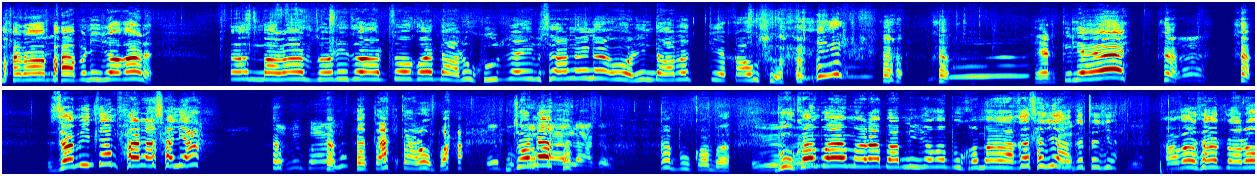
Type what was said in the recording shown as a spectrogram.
મારા બાપની જગર. મારા જોડી તો આ તો કોઈ દારૂ ખુશ રહી છે ને ઓરી દારૂ ટેકાવું છું. હેડકી લે. જમીન કેમ ફરા. તા તારો ભા જો ને. ભૂકંપ ભૂકંપ મારા બાપની જગર ભૂકંપ આગળ થશે આગળ થશે આગળ થાય તારો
